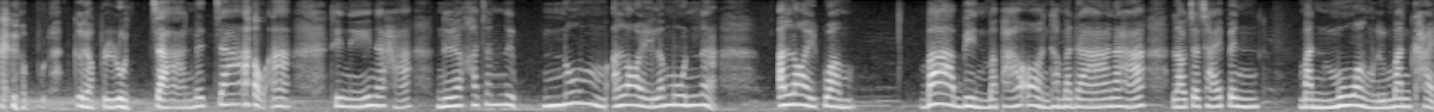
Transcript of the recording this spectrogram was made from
เกือบ เกือบหลุดจานแม่เจ้าอะทีนี้นะคะ เนื้อเขาจะหนึบนุ่มอร่อยละมุนอะอร่อยกว่าบ้าบินมะพร้าวอ่อนธรรมดานะคะ เราจะใช้เป็นมันม่วงหรือมันไข่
